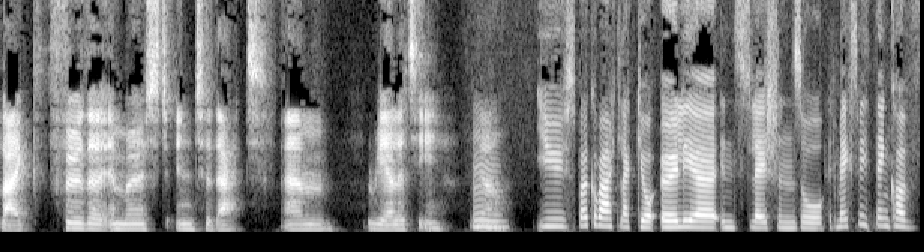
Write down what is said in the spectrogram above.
like further immersed into that um reality. Mm. yeah you spoke about like your earlier installations or it makes me think of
